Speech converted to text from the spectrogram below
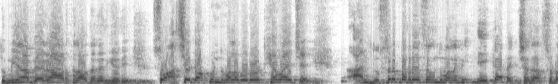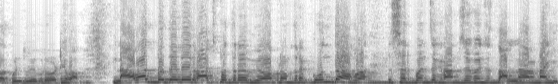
तुम्ही ना वेगळा अर्थ लावता कधी कधी. सो असे डॉक्युमेंट तुम्हाला बरोबर ठेवायचे. आणि दुसरं पर्याय सांगून तुम्हाला मी एकापेक्षा जास्त डॉक्युमेंट तुम्ही बरोबर ठेवा. नावात बदल आहे राजपत्र विवाह प्रमाणपत्र कोणतं हवं? तर सरपंच ग्रामसेवकांचं चालणार नाही.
